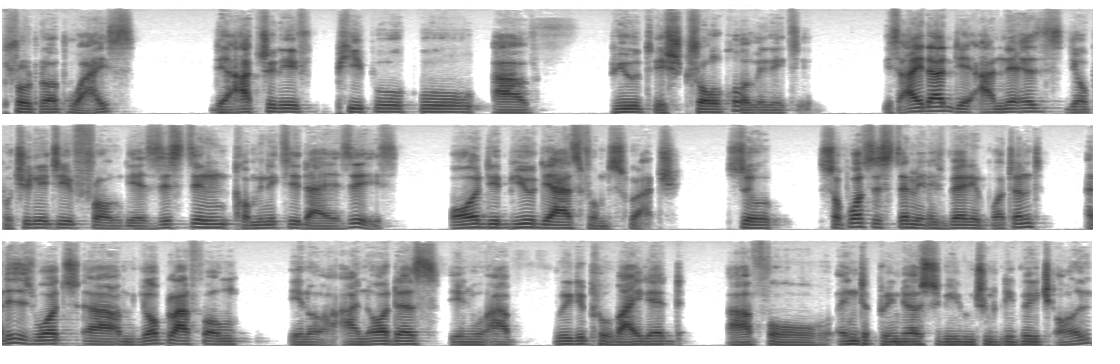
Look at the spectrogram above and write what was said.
product wise, they're actually people who have built a strong community. It's either they harness the opportunity from the existing community that exists or they build theirs from scratch. So support system is very important. And this is what um, your platform, you know, and others, you know, have really provided uh, for entrepreneurs to be able to leverage on.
